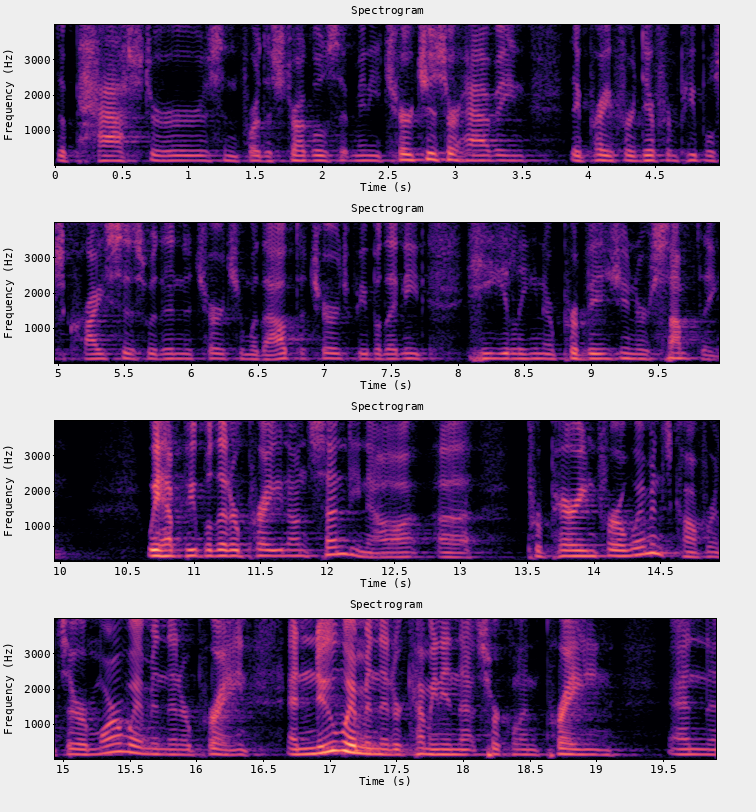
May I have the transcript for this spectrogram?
the pastors and for the struggles that many churches are having. They pray for different people's crisis within the church and without the church, people that need healing or provision or something. We have people that are praying on Sunday now, uh, preparing for a women's conference. There are more women that are praying and new women that are coming in that circle and praying. And uh,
